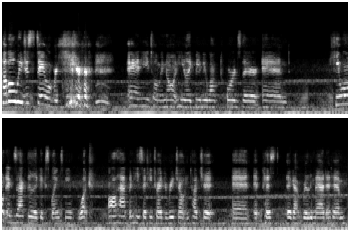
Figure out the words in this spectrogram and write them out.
How about we just stay over here?" and he told me no, and he like made me walk towards there, and he won't exactly like explain to me what all happened, he said he tried to reach out and touch it, and it pissed. It got really mad at him,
